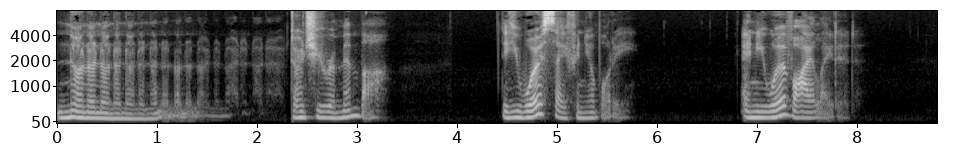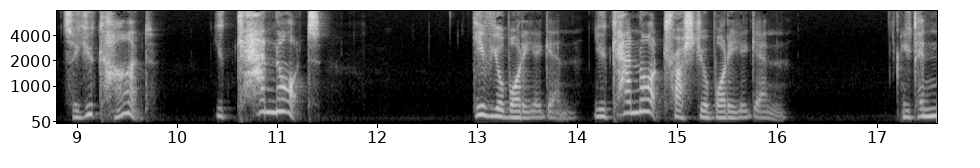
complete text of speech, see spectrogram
no, no, no, no, no, no, no, no, no, no, no, no, no, no, no. Don't you remember that you were safe in your body and you were violated? So you can't, you cannot give your body again. You cannot trust your body again. You can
